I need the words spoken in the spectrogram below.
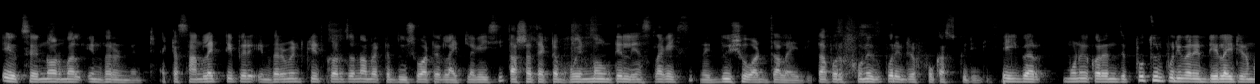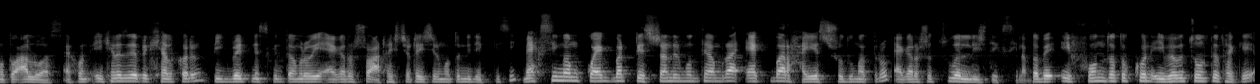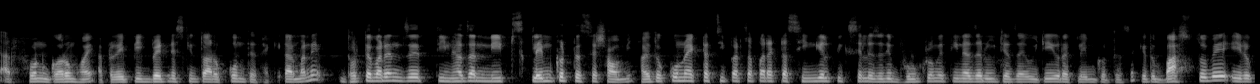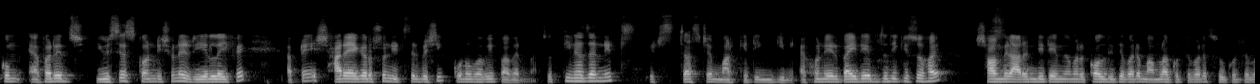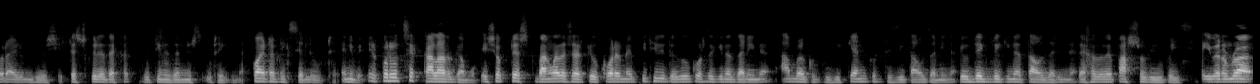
এই হচ্ছে নর্মাল এনভায়রনমেন্ট একটা সানলাইট টিপের এনভায়রনমেন্ট ক্রিয়েট করার জন্য আমরা একটা দুইশো ওয়াটের লাইট লাগাইছি। তার সাথে একটা বোয়েন মাউন্টের লেন্স লাগাইছি। মানে দুইশো ওয়াট জ্বালাই দিই। তারপরে ফোনের উপর এটা ফোকাস করে দিই। এইবার মনে করেন যে প্রচুর পরিমাণে ডে লাইটের মতো আলো আছে। এখন এইখানে যদি আপনি খেয়াল করেন পিক ব্রাইটনেস কিন্তু আমরা ওই এগারোশো আঠাইশ আঠাইশের মতনই দেখতেছি। ম্যাক্সিমাম কয়েকবার টেস্ট রানের মধ্যে আমরা একবার হাইয়েস্ট শুধুমাত্র এগারোশো চুয়াল্লিশ দেখছিলাম। তবে এই ফোন যতক্ষণ এইভাবে চলতে থাকে আর ফোন গরম হয়, আপনার এই পিক ব্রাইটনেস কিন্তু আরও কমতে থাকে। তার মানে ধরতে পারেন যে তিন হাজার নিটস ক্লেম করতেছে শাওমি হয়তো কোনো একটা চিপার চাপার একটা সিঙ্গেল পিক্সেলে যদি ভুলক্রমে তিন হাজার উঠে যায়, ওইটাই ওরা ক্লেম করতেছে। কিন্তু বাস্তবে এরকম অ্যাভারেজ ইউসেস কন্ডিশনে রিয়েল লাইফে আপনি সাড়ে এগারোশো নিটসের বেশি কোনোভাবেই পাবেন না। তো তিন হাজার nits it's just a marketing gimme এখন এর বাইরে যদি কিছু হয় শাওমির আর এন ডি টাইমে আমার কল দিতে পারে, মামলা করতে পারে সু করতে পারে আইরন কি বেশি টেস্ট করে দেখা যে তিন হাজার নিটস উঠে কিনা। কয়টা পিক্সেলে উঠে? এনিবে এরপর হচ্ছে কালার গামো এইসব টেস্ট বাংলাদেশে আর কেউ করে না পৃথিবীতে কেউ করছে কিনা জানি না। আমরা করতেছি ক্যান করতেছি, তাও জানি না। কেউ দেখবে কিনা তাও জানি না। দেখা যাবে পাঁচশো ভিউ পেয়েছি। এবার আমরা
